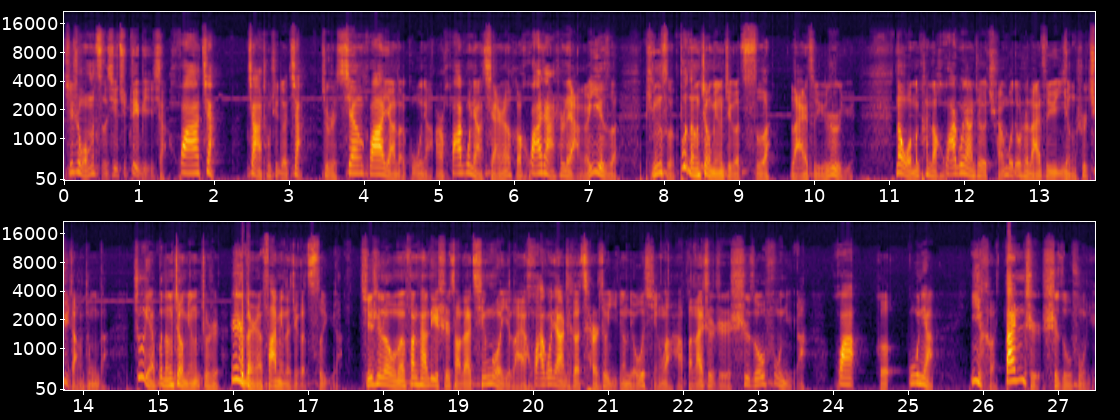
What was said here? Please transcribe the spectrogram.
其实我们仔细去对比一下，花嫁嫁出去的嫁就是鲜花一样的姑娘，而花姑娘显然和花嫁是两个意思，凭此不能证明这个词来自于日语。那我们看到花姑娘这个全部都是来自于影视剧当中的，这也不能证明就是日本人发明的这个词语啊。其实呢，我们翻看历史，早在清末以来，花姑娘这个词儿就已经流行了哈。本来是指失足妇女啊，花和姑娘。亦可单指失足妇女。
